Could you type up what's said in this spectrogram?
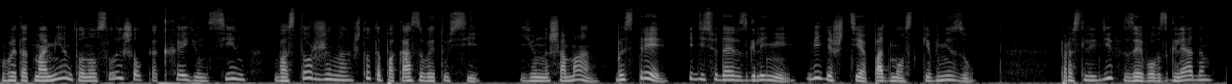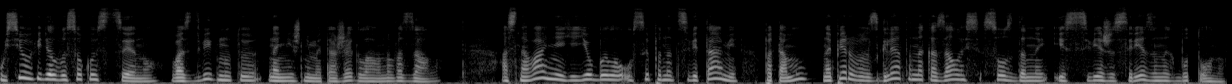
В этот момент он услышал, как Хэ Юн Син восторженно что-то показывает Уси. «Юный шаман, быстрее, иди сюда и взгляни, видишь те подмостки внизу?» Проследив за его взглядом, Уси увидел высокую сцену, воздвигнутую на нижнем этаже главного зала. Основание ее было усыпано цветами, потому, на первый взгляд, она казалась созданной из свежесрезанных бутонов.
